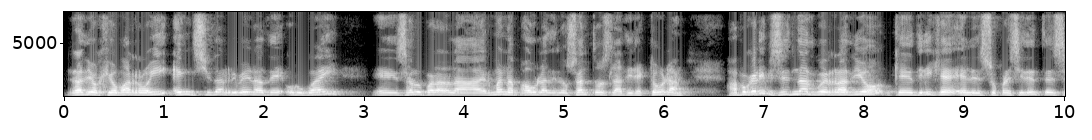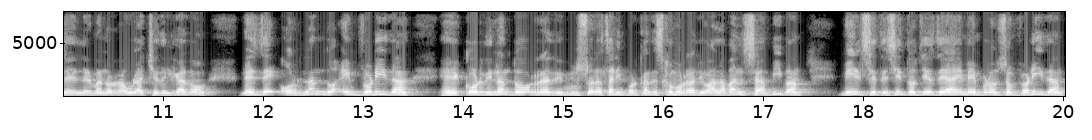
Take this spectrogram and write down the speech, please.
Radio Jehová Roí en Ciudad Rivera de Uruguay. Eh, salud para la hermana Paula de los Santos, la directora. Apocalipsis Network Radio, que dirige el, su presidente es el hermano Raúl H. Delgado, desde Orlando, en Florida, eh, coordinando radiodifusoras tan importantes como Radio Alabanza Viva, 1710 de AM en Bronson, Florida,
